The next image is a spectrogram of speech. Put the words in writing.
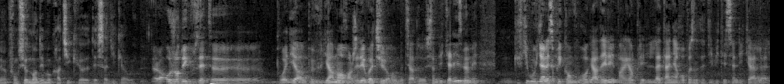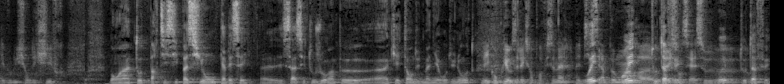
un fonctionnement démocratique euh, des syndicats. Oui. Alors aujourd'hui que vous êtes, on pourrait dire un peu vulgairement, rangé des voitures en matière de syndicalisme, mais Qu'est-ce qui vous vient à l'esprit quand vous regardez, les, par exemple, la dernière représentativité syndicale, l'évolution des chiffres? Bon, un taux de participation qui a baissé, euh, et ça c'est toujours un peu euh, inquiétant d'une manière ou d'une autre. y compris aux élections professionnelles, même si c'est un peu moins oui, tout aux à élections fait. CSE. Oui, euh, tout à fait.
